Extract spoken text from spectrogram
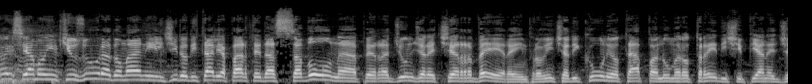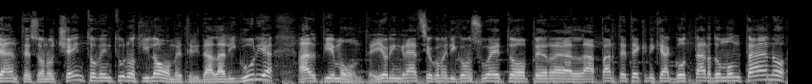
noi siamo in chiusura, domani il Giro d'Italia parte da Savona per raggiungere Cervere in provincia di Cuneo, tappa numero 13 pianeggiante, sono 121 km dalla Liguria al Piemonte. Io ringrazio come di consueto per la parte tecnica Gottardo Montano,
